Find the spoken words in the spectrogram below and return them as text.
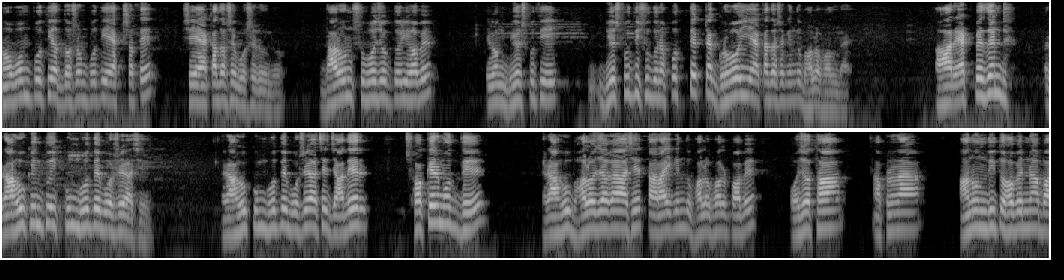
নবমপতি আর দশমপতি একসাথে সে একাদশে বসে রইল। দারুণ শুভযোগ তৈরি হবে এবং বৃহস্পতি এই, বৃহস্পতি শুধু না, প্রত্যেকটা গ্রহই একাদশে কিন্তু ভালো ফল দেয়। আর অ্যাট প্রেজেন্ট রাহু কিন্তু এই কুম্ভতে বসে আছে। রাহু কুম্ভতে বসে আছে যাদের ছকের মধ্যে রাহু ভালো জায়গা আছে, তারাই কিন্তু ভালো ফল পাবে। অযথা আপনারা আনন্দিত হবেন না বা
